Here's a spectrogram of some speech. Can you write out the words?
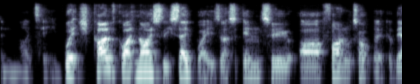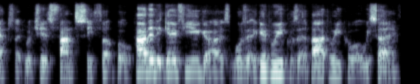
in my team, which kind of quite nicely segues us into our final topic of the episode, which is fantasy football. How did it go for you guys? Was it a good week? Was it a bad week? What are we saying?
